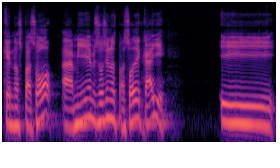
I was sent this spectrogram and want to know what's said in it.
Que nos pasó, a mí y a mi socio nos pasó de calle. Y,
